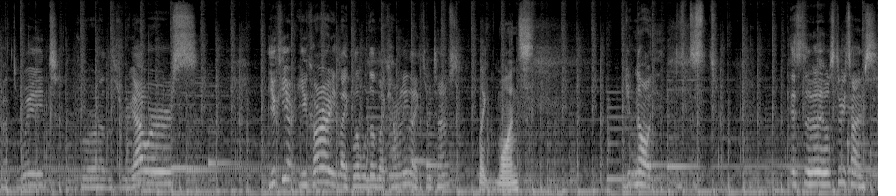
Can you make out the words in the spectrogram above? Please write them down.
Have to wait for another three hours. Yuki, Yukara like leveled up like how many? Like three times? Like once. You- No, it's it's the it was three times.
